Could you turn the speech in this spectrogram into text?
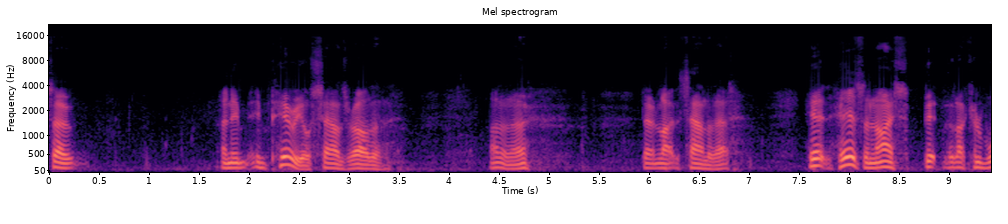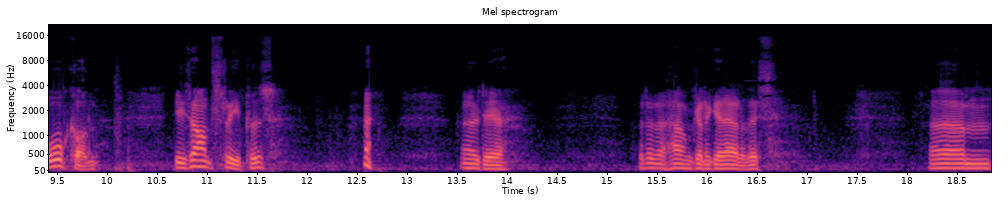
So an imperial sounds rather, I don't know, don't like the sound of that. Here, here's a nice bit that I can walk on. These aren't sleepers. oh dear. I don't know how I'm going to get out of this. Um,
